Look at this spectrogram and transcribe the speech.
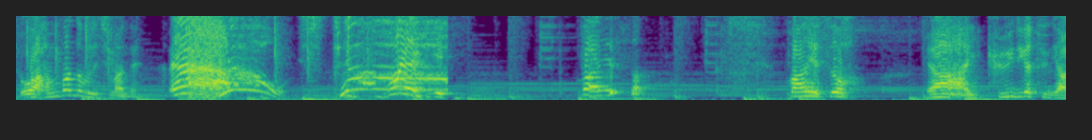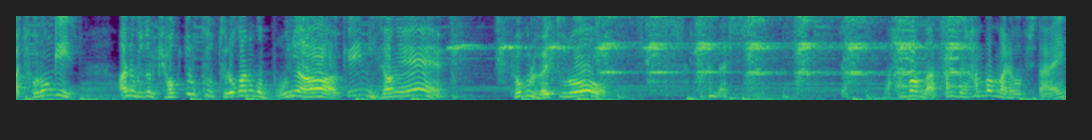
좋아, 한번더 부딪히면 안 돼. 야! 진짜 뭐야 이게? 망했어. 망했어. 야, 이 그지 같은 야 저런 게 있- 아니 무슨 벽 뚫고 들어가는 거 뭐냐? 게임 이상해. 벽을 왜 뚫어? 아, 나 씨. 진짜. 나 한 번만 3등 한 번만 해봅시다. 잉?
